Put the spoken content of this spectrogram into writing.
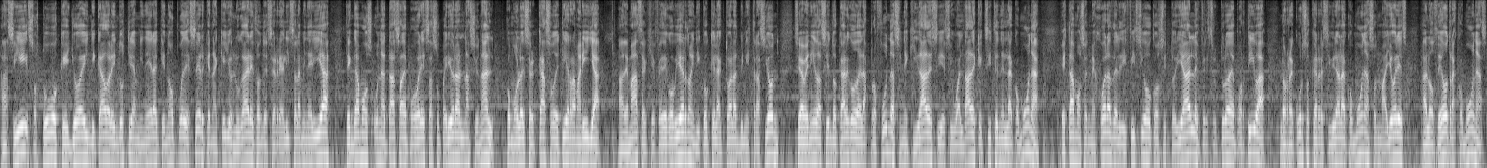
Así sostuvo que yo he indicado a la industria minera que no puede ser que en aquellos lugares donde se realiza la minería tengamos una tasa de pobreza superior al nacional, como lo es el caso de Tierra Amarilla. Además, el jefe de gobierno indicó que la actual administración se ha venido haciendo cargo de las profundas inequidades y desigualdades que existen en la comuna Estamos en mejoras del edificio consistorial, la infraestructura deportiva. Los recursos que recibirá la comuna son mayores a los de otras comunas,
